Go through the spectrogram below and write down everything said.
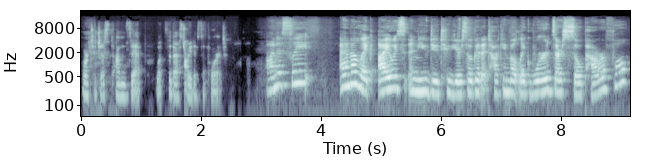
or to just unzip? What's the best way to support? Honestly, Anna, like I always, and you do too, you're so good at talking about like words are so powerful,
